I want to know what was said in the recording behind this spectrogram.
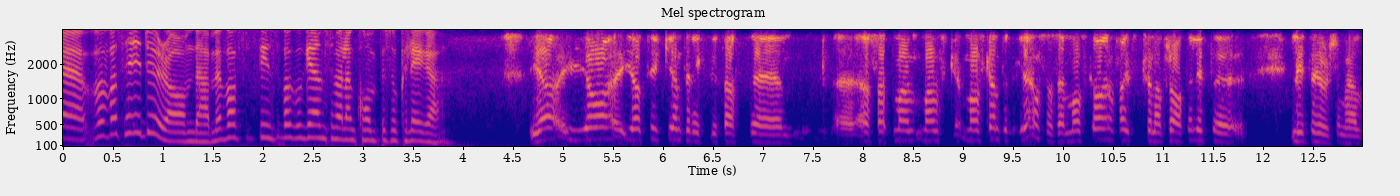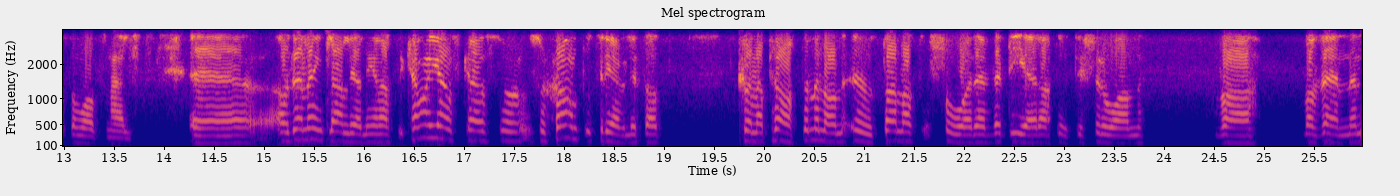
eh, vad, vad säger du då om det här? Men vad, finns, vad går gränsen mellan kompis och kollega? ja, ja jag tycker inte riktigt att, eh, alltså att man, man, ska, man ska inte begränsa sig. Man ska faktiskt kunna prata lite, lite hur som helst om vad som helst. Eh, av den enkla anledningen att det kan vara ganska så, så skönt och trevligt att kunna prata med någon utan att få det värderat utifrån vad, vad vännen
